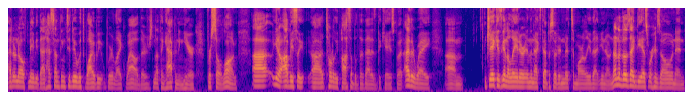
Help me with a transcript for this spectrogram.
i don't know if maybe that has something to do with why we, we're like wow there's nothing happening here for so long. Uh you know obviously uh totally possible that that is the case but either way um Jake is going to later in the next episode admit to Marley that, you know, none of those ideas were his own and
